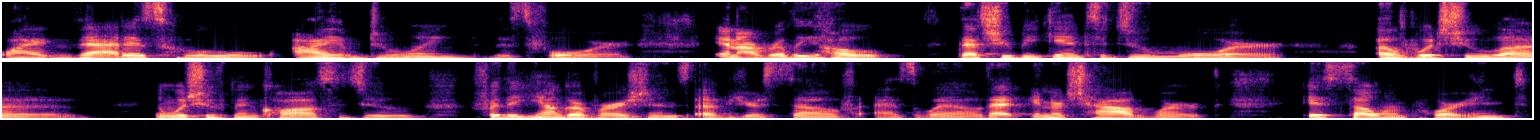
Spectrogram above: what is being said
Like that is who I am doing this for. And I really hope that you begin to do more of what you love and what you've been called to do for the younger versions of yourself as well. That inner child work is so important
